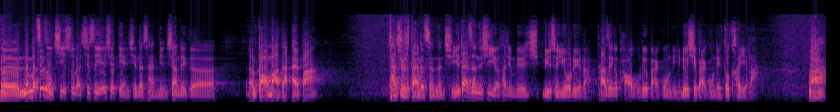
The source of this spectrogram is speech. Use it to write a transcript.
呃，那么这种技术呢，其实也有一些典型的产品，像那个呃宝马的 i 八，它就是带了增程器，一带增程器以后，它就没有里程忧虑了，它这个跑五六百公里、六七百公里都可以了，啊。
